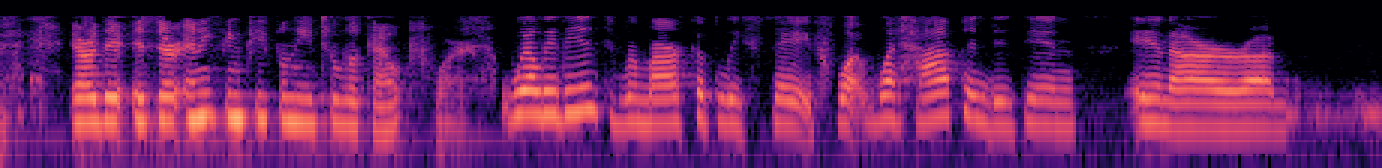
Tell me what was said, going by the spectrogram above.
Are there is there anything people need to look out for? Well, it is remarkably safe. What what happened is in in our um,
